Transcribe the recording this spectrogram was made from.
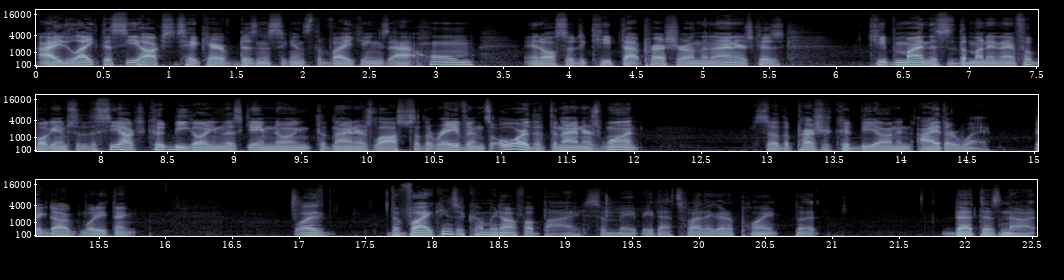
I like the Seahawks to take care of business against the Vikings at home and also to keep that pressure on the Niners because keep in mind this is the Monday Night Football game. So the Seahawks could be going into this game knowing that the Niners lost to the Ravens or that the Niners won. So the pressure could be on in either way. Big Dawg, what do you think? Well, the Vikings are coming off a bye, so maybe that's why they got a point. But that does not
